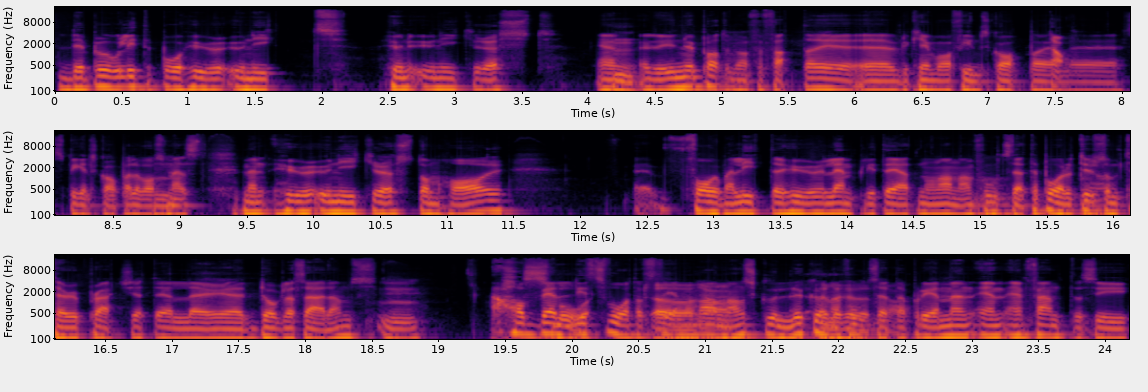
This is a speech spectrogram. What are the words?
det beror lite på hur unikt, hur unik röst en, Mm. Nu pratar vi om författare, eh, det kan ju vara filmskapare Ja. eller spelskapare eller vad som Mm. helst. Men hur unik röst de har eh, formar lite hur lämpligt det är att någon annan fortsätter på det. Typ Mm. Ja. som Terry Pratchett eller eh, Douglas Adams. Mm. Har Svårt. väldigt svårt att se Ja, någon ja. annan skulle kunna fortsätta Ja. på det. Men en, en fantasy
